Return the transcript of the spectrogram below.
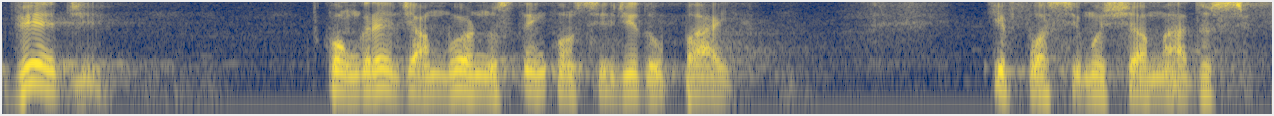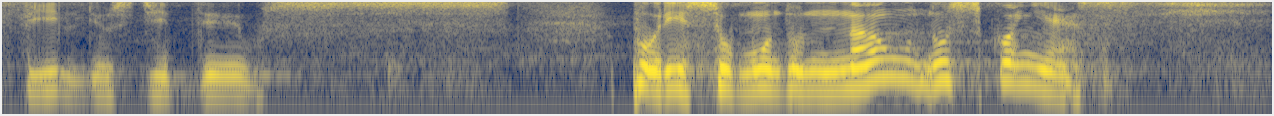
Vede, com grande amor nos tem concedido o Pai, que fôssemos chamados filhos de Deus. Por isso o mundo não nos conhece.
